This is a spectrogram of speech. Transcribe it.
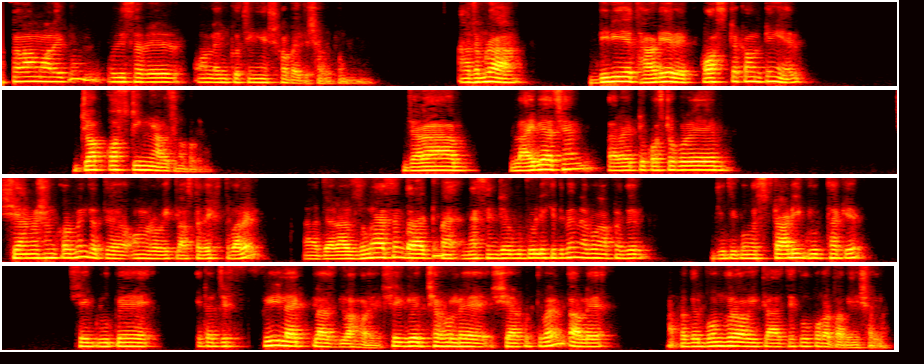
আসসালামু আলাইকুম উদি স্যারের অনলাইন কোচিং এ সবাইকে স্বাগতম। আজ আমরা বিবিএ থার্ড ইয়ারে কস্ট অ্যাকাউন্টিং এর জব কস্টিং নিয়ে আলোচনা করব। যারা লাইভে আছেন, তারা একটু কষ্ট করে শেয়ার মেশন করবেন যাতে অন্যরা এই ক্লাসটা দেখতে পারে আর যারা জুমে আছেন, তারা একটু মেসেঞ্জার গ্রুপে লিখে দিবেন এবং আপনাদের যদি কোনো স্টাডি গ্রুপ থাকে, সেই গ্রুপে এটা যে ফ্রি লাইভ ক্লাসগুলো হয়, সেগুলো ইচ্ছা করলে শেয়ার করতে পারেন। তাহলে আপনাদের বন্ধুরাও এই ক্লাস দেখে উপকার পাবে ইনশাল্লাহ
